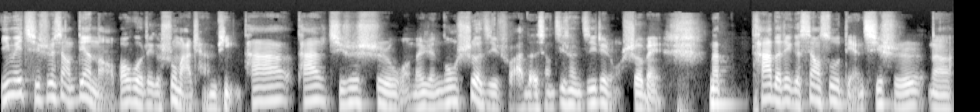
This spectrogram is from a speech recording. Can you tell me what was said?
因为其实像像电脑，包括这个数码产品，它它其实是我们人工设计出来的，像计算机这种设备，那它的这个像素点其实呢，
